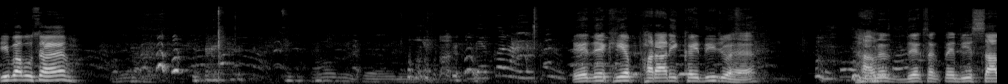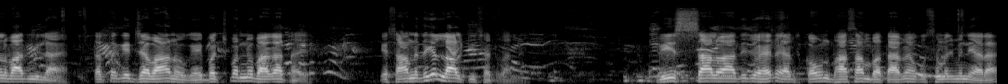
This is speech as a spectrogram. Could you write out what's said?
की बाबू साहब? ये देखिए, फरारी कैदी जो है हमने देख सकते हैं, बीस साल बाद मिला है। तब तक ये जवान हो गए। बचपन में भागा था ये। ये सामने देखिए लाल टी शर्ट वाले। बीस साल बाद जो है ना अब कौन भाषा में बतावे हमको समझ में नहीं आ रहा।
